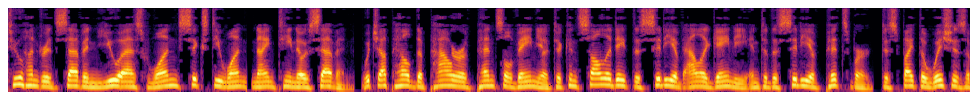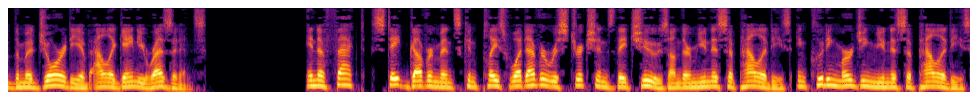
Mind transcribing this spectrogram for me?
207 U.S. 161 1907, which upheld the power of Pennsylvania to consolidate the city of Allegheny into the city of Pittsburgh, despite the wishes of the majority of Allegheny residents. In effect, state governments can place whatever restrictions they choose on their municipalities including merging municipalities,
